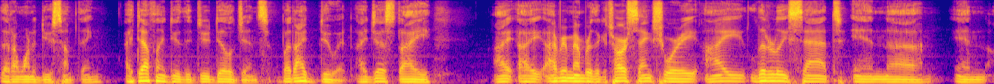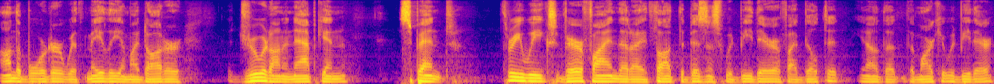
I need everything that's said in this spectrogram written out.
that I want to do something, I definitely do the due diligence, but I do it. I just I I I, I remember the Guitar Sanctuary. I literally sat in uh, in on the border with Maylee and my daughter, drew it on a napkin, spent three weeks verifying that I thought the business would be there if I built it. You know, the the market would be there.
